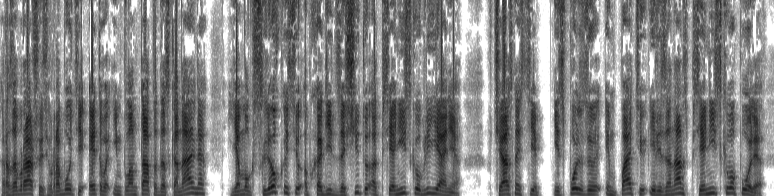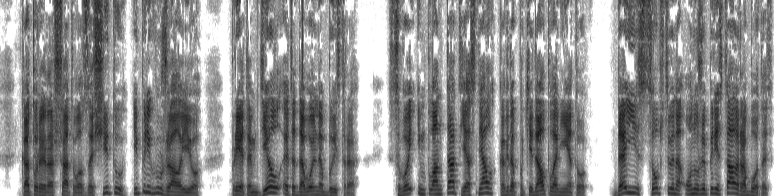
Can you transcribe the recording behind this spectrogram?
Разобравшись в работе этого имплантата досконально, я мог с легкостью обходить защиту от псионического влияния, в частности, используя эмпатию и резонанс псионического поля, который расшатывал защиту и перегружал ее. При этом делал это довольно быстро. Свой имплантат я снял, когда покидал планету. Да и, собственно, он уже перестал работать.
